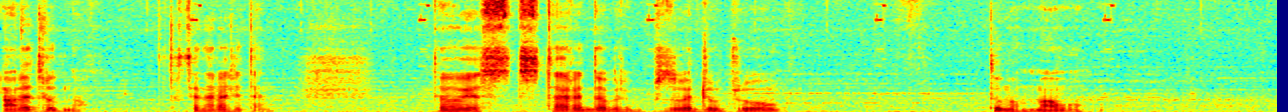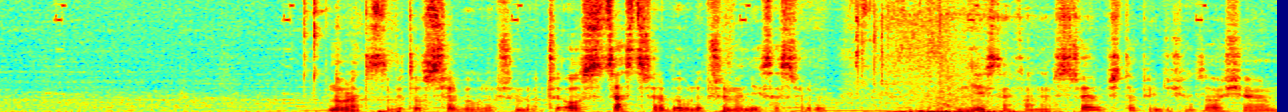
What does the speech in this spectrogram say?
Ale trudno. Chcę na razie ten. To jest stare, dobre, złe juju. Tu mam mało. Dobra, to sobie tą strzelbę ulepszymy. Czy o, za strzelbę ulepszymy? Nie chcę strzelby. Nie jestem fanem strzelb. 158.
